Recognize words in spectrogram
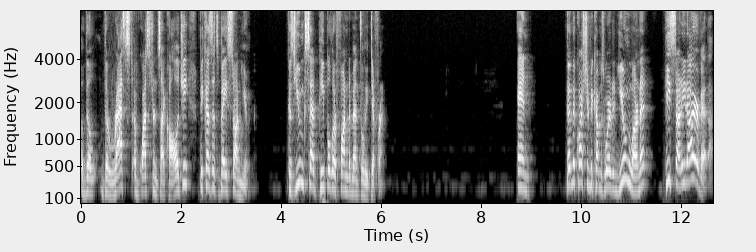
the the rest of Western psychology? Because it's based on Jung. Because Jung said people are fundamentally different. And then the question becomes where did Jung learn it? He studied Ayurveda.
